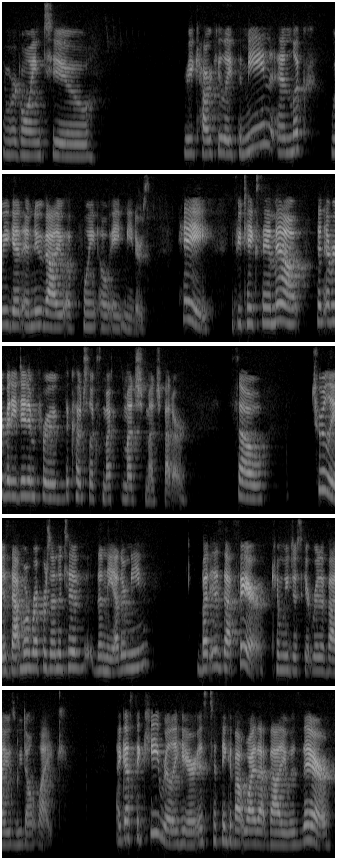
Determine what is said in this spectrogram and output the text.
and we're going to recalculate the mean, and look, we get a new value of 0.08 meters. Hey, if you take Sam out, then everybody did improve. The coach looks much, much, much better. So truly, is that more representative than the other mean? But is that fair? Can we just get rid of values we don't like? I guess the key really here is to think about why that value is there.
